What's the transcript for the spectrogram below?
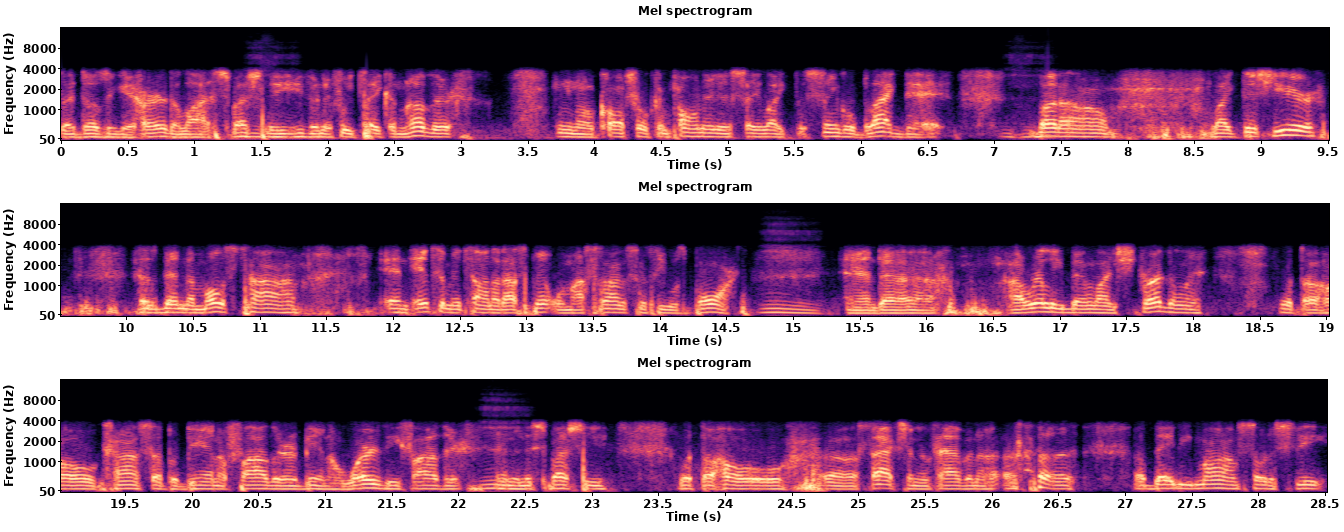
that doesn't get heard a lot, especially even if we take another, you know, cultural component and say like the single black dad. But um, like this year has been the most time and intimate time that I spent with my son since he was born Mm. and uh I really been like struggling with the whole concept of being a father and being a worthy father, Mm. and then especially with the whole uh, faction of having a, a a baby mom, so to speak.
